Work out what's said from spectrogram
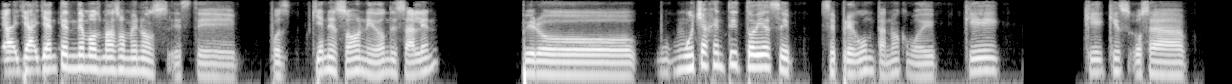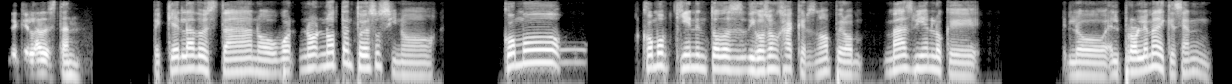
ya, ya, ya entendemos más o menos, este, pues, quiénes son y dónde salen, pero mucha gente todavía se, se pregunta, ¿no? Como de, ¿qué, qué, qué es, o sea, ¿De qué lado están? de qué lado están? O, bueno, no, no tanto eso, sino cómo, cómo obtienen todos, digo, son hackers, ¿no? Pero más bien lo que, lo, el problema de que sean,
